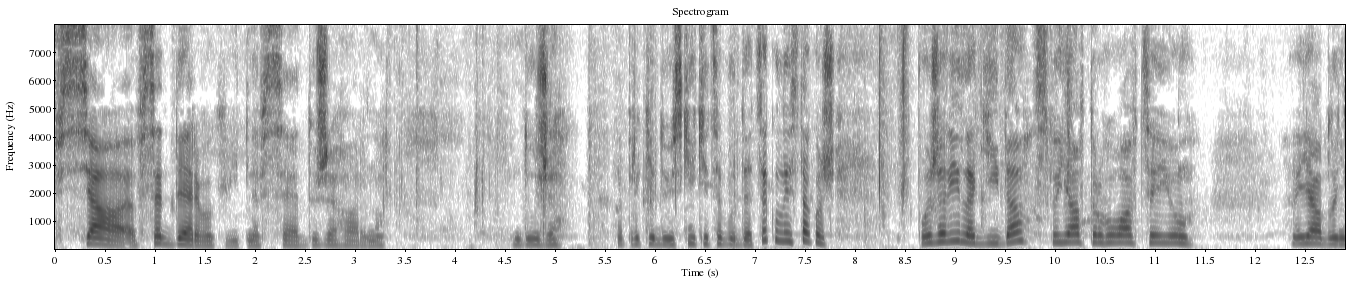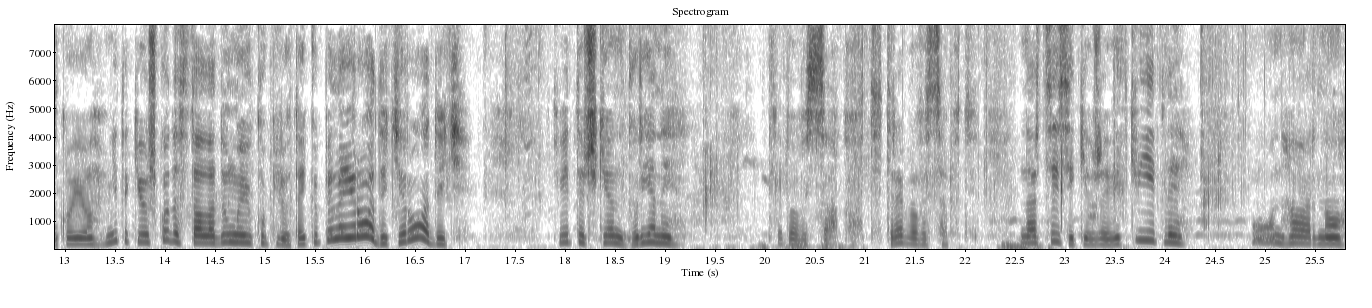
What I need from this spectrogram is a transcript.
вся, все дерево квітне, все дуже гарно. Дуже. Я прикидую, скільки це буде. Це колись також пожаліла діда, стояв, торгував цією яблунькою. Мені таки шкода стала, думаю, куплю. Та й купила і родить, і родить. Квіточки, он, бур'яни. Треба висапувати, треба висапувати. Нарцисики вже відквітли. Вон гарно.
